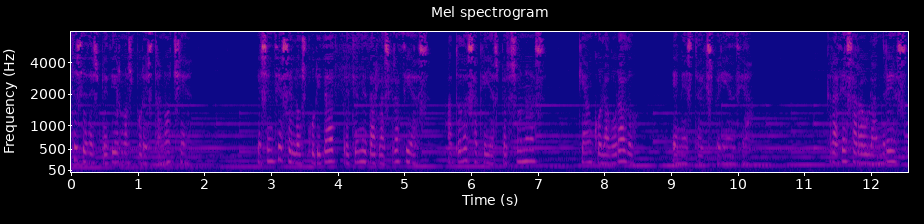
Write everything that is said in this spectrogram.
Antes de despedirnos por esta noche, Esencias en la Oscuridad pretende dar las gracias a todas aquellas personas que han colaborado en esta experiencia. Gracias a Raúl Andrés,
